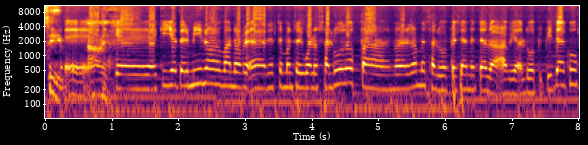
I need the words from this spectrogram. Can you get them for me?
Sí, Eh, a así ver. que aquí yo termino, mando re- en este momento igual los saludos para no alargarme, saludo especialmente a, la, a, Ludo Pipitaku,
